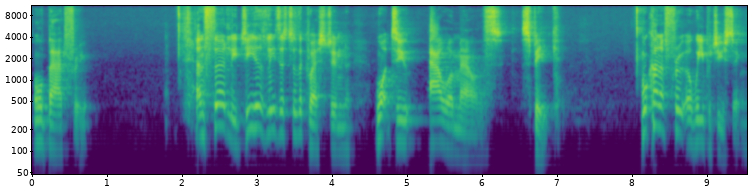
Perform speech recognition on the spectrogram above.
or bad fruit? And thirdly, Jesus leads us to the question what do our mouths speak? What kind of fruit are we producing?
